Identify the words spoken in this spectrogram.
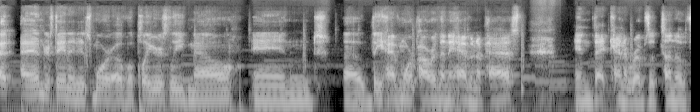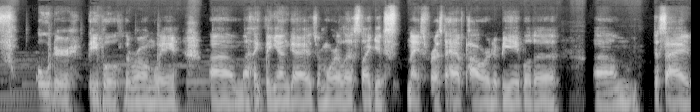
I, I, understand it, it's more of a players' league now, and uh, they have more power than they have in the past, and that kind of rubs a ton of older people the wrong way. Um, I think the young guys are more or less like it's nice for us to have power to be able to um, decide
